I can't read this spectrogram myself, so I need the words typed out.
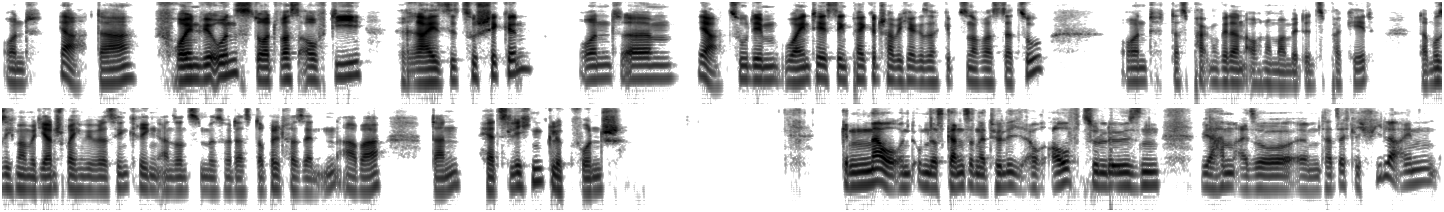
Und ja, da freuen wir uns, dort was auf die Reise zu schicken. Und ähm, ja, zu dem Wine Tasting Package habe ich ja gesagt, gibt es noch was dazu. Und das packen wir dann auch nochmal mit ins Paket. Da muss ich mal mit Jan sprechen, wie wir das hinkriegen. Ansonsten müssen wir das doppelt versenden. Aber dann herzlichen Glückwunsch. Genau, und um das Ganze natürlich auch aufzulösen, wir haben also ähm, tatsächlich viele Ein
